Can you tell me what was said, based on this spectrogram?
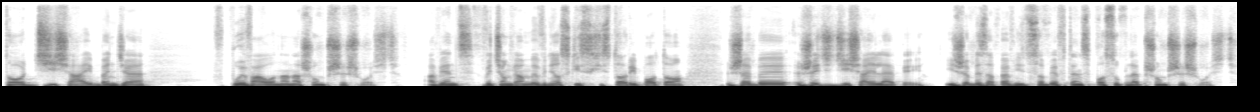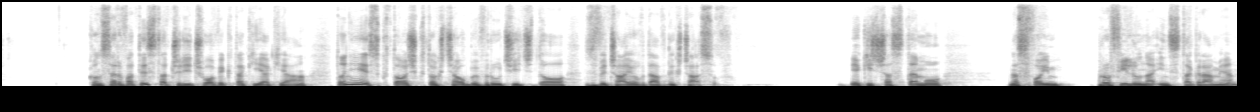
To dzisiaj będzie wpływało na naszą przyszłość. A więc wyciągamy wnioski z historii po to, żeby żyć dzisiaj lepiej i żeby zapewnić sobie w ten sposób lepszą przyszłość. Konserwatysta, czyli człowiek taki jak ja, to nie jest ktoś, kto chciałby wrócić do zwyczajów dawnych czasów jakiś czas temu na swoim profilu na Instagramie,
